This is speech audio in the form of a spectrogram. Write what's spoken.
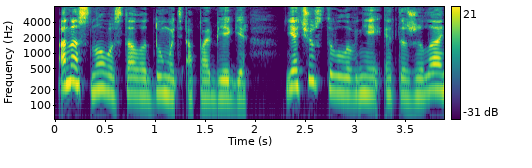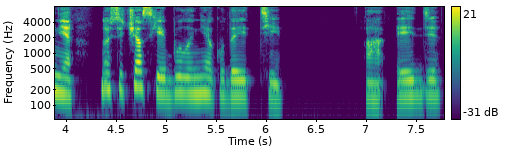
Она снова стала думать о побеге. Я чувствовала в ней это желание, но сейчас ей было некуда идти. А Эдди...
